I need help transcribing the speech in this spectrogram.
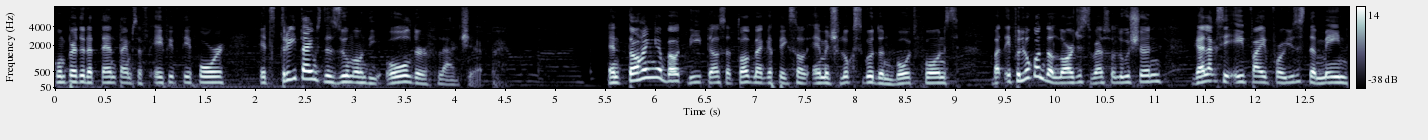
compared to the 10 times of A54, it's 3 times the zoom on the older flagship. And talking about details, a 12 megapixel image looks good on both phones, but if you look on the largest resolution, Galaxy A54 uses the main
